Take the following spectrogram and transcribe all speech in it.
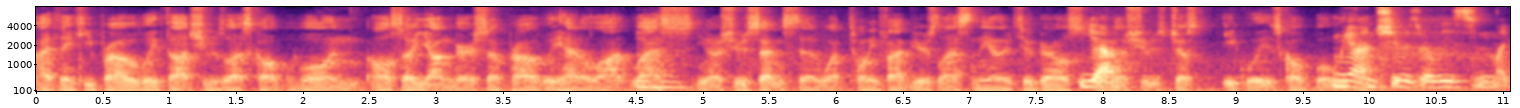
I think he probably thought she was less culpable and also younger, so probably had a lot less. You know, she was sentenced to what twenty five years less than the other two girls. Yeah. even though she was just equally as culpable. Yeah, and she was released in like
